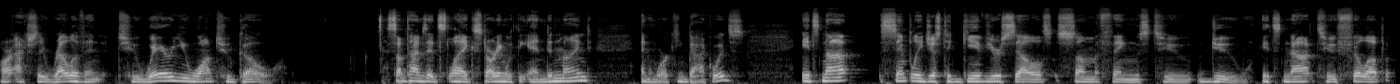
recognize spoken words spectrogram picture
are actually relevant to where you want to go. Sometimes it's like starting with the end in mind and working backwards. It's not simply just to give yourselves some things to do. It's not to fill up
